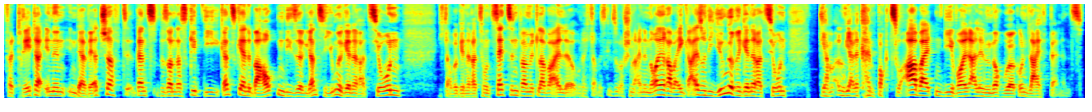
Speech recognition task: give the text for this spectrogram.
VertreterInnen in der Wirtschaft ganz besonders gibt, die ganz gerne behaupten, diese ganze junge Generation, ich glaube Generation Z sind wir mittlerweile, oder ich glaube es gibt sogar schon eine neuere, aber egal, so die jüngere Generation, die haben irgendwie alle keinen Bock zu arbeiten, die wollen alle nur noch Work- und Life-Balance.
